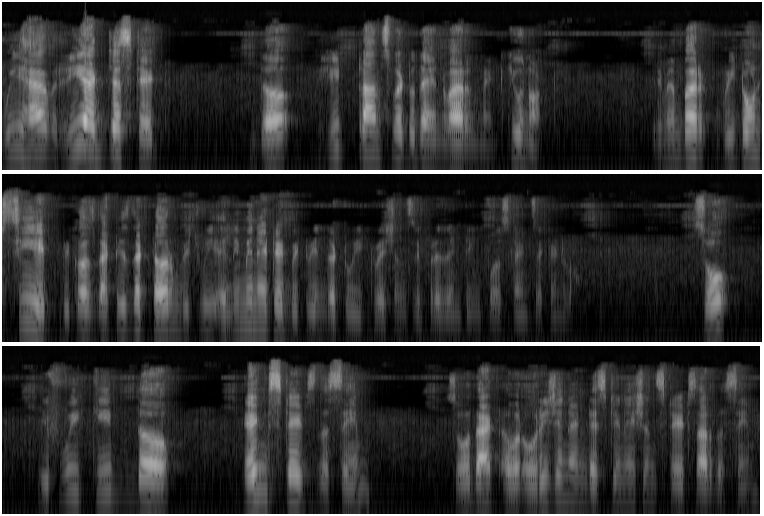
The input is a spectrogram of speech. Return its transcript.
we have readjusted the heat transfer to the environment Q naught. Remember, we do not see it because that is the term which we eliminated between the two equations representing first and second law. So, if we keep the end states the same so that our origin and destination states are the same.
